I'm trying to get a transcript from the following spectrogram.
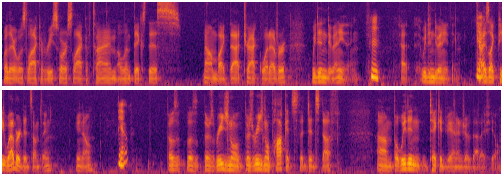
whether it was lack of resource, lack of time, Olympics, this, mountain bike, that, track, whatever, we didn't do anything. Hmm. Uh, we didn't do anything. Yeah. Guys like Pete Webber did something, you know. Yeah. Those, those, there's regional, there's regional pockets that did stuff, um, but we didn't take advantage of that. I feel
